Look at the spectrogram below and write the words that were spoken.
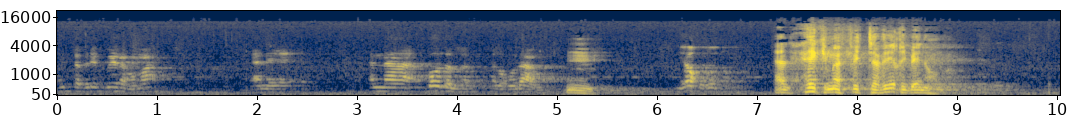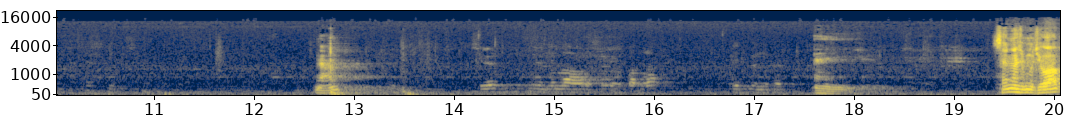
في التفريق بينهما يعني أن بول ال- الغلام. يخرج الحكمة في التفريق بينهما. نعم. سمعتم الجواب؟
